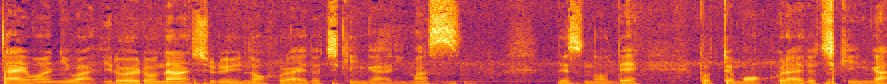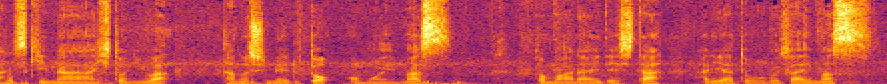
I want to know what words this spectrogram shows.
台湾にはいろいろな種類のフライドチキンがあります。ですのでとってもフライドチキンが好きな人には楽しめると思います。ともあらいでした。ありがとうございます。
